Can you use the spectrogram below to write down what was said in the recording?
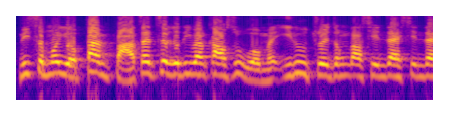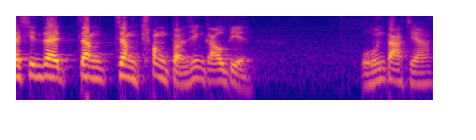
你怎么有办法在这个地方告诉我们一路追踪到现在？现在现在这样这样创短线高点？我问大家，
